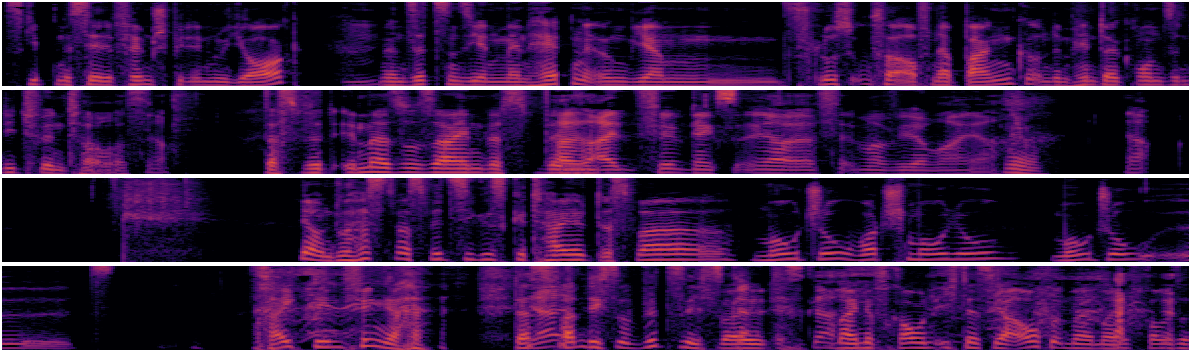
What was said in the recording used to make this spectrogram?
Es gibt eine Szene, der Film spielt in New York und Mhm. dann sitzen sie in Manhattan irgendwie am Flussufer auf einer Bank und im Hintergrund sind die Twin Towers. Ja. Das wird immer so sein, was wenn, Also einen Film denkst ja, immer wieder mal, ja. ja. Ja. Ja, und du hast was Witziges geteilt, das war Mojo, Watch Mojo, Mojo, äh, z- zeigt den Finger. Das Ja, fand ich so witzig, weil gar- meine Frau und ich das ja auch immer, meine Frau so,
